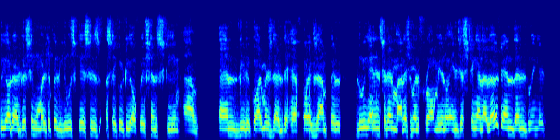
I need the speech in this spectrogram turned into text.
we are addressing multiple use cases a security operations team have and the requirements that they have. For example doing an incident management from you know ingesting an alert and then doing it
